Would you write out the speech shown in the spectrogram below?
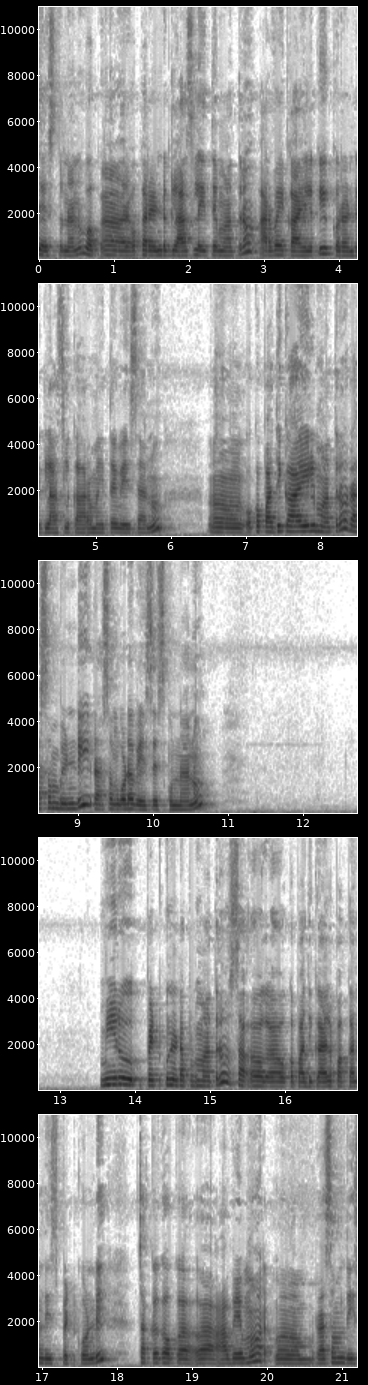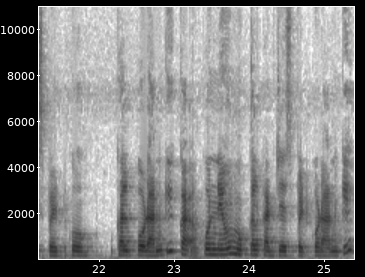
చేస్తున్నాను. ఒక ఒక రెండు గ్లాసులు అయితే మాత్రం అరవై కాయలకి ఒక రెండు గ్లాసుల కారం అయితే వేశాను. ఒక పది కాయలు మాత్రం రసం పిండి రసం కూడా వేసేసుకున్నాను. మీరు పెట్టుకునేటప్పుడు మాత్రం స- ఒక పది కాయలు పక్కన తీసి పెట్టుకోండి. చక్కగా ఒక అవేమో రసం తీసి పెట్టుకో కలుపుకోవడానికి క- కొన్నేమో ముక్కలు కట్ చేసి పెట్టుకోవడానికి.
